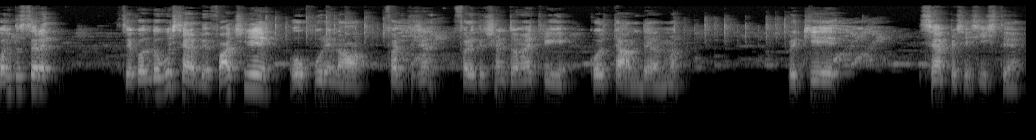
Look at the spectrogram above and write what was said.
Quanto sarebbe... Secondo voi sarebbe facile oppure no fare 300, fare 300 metri col tandem? Perché sempre se esiste.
